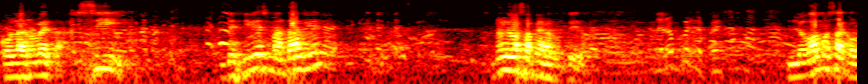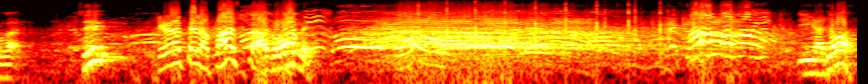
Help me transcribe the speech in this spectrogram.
con la ruleta. Si decides matarle, no le vas a pegar un tiro. Lo vamos a colgar. ¿Sí? ¡Quédate la A pasta! colgarle. Y allá va.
